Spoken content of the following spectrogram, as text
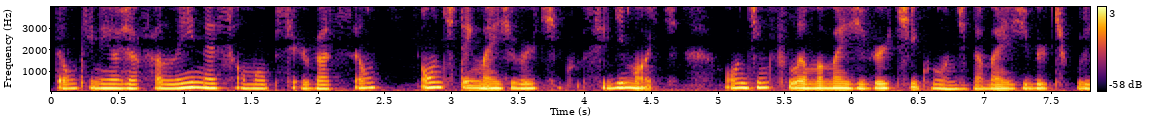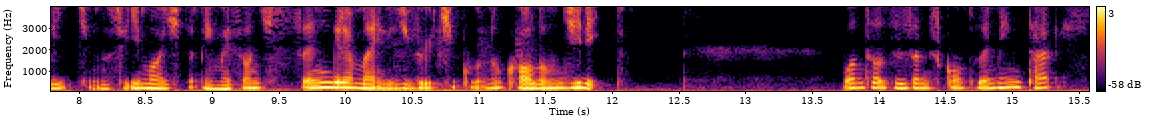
Então, que nem eu já falei, né? Só uma observação. Onde tem mais divertículo? Sigmoide. Onde inflama mais divertículo? Onde dá mais diverticulite? No sigmoide também, mas onde sangra mais divertículo? No cólon direito. Quanto aos exames complementares,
